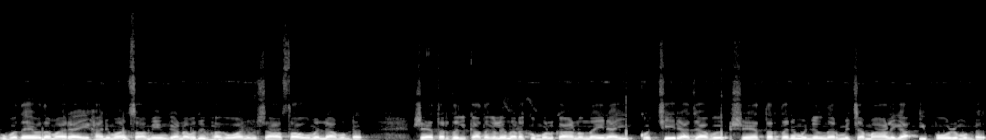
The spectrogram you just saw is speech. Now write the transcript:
ഉപദേവതമാരായി ഹനുമാൻ സ്വാമിയും ഗണപതി ഭഗവാനും ശാസ്താവുമെല്ലാമുണ്ട്. ക്ഷേത്രത്തിൽ കഥകളി നടക്കുമ്പോൾ കാണുന്നതിനായി കൊച്ചി രാജാവ് ക്ഷേത്രത്തിന് മുന്നിൽ നിർമ്മിച്ച മാളിക ഇപ്പോഴുമുണ്ട്.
